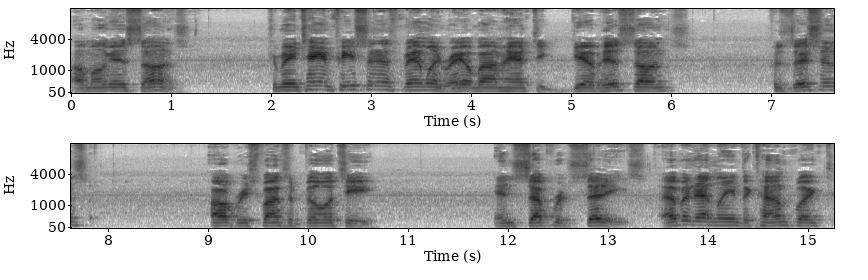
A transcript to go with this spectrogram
among his sons. To maintain peace in his family, Rehoboam had to give his sons positions of responsibility in separate cities. Evidently, the conflict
